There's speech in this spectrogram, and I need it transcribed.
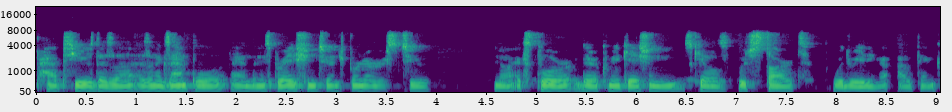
perhaps used as, a, as an example and an inspiration to entrepreneurs to you know explore their communication skills which start with reading, I would think.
